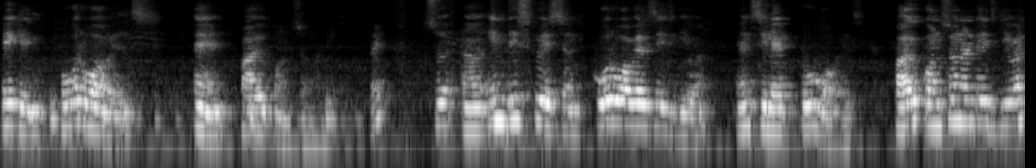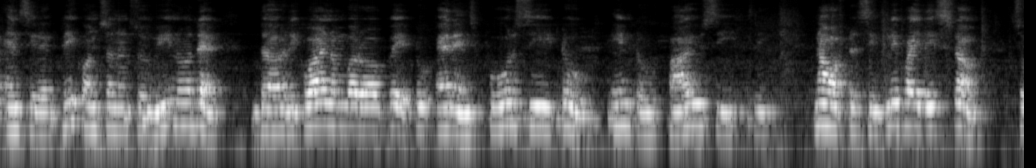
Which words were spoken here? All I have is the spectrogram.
Taking four vowels and five consonants right So uh, in this question, four vowels is given and select two vowels. Five consonant is given and select three consonants. So we know that the required number of way to arrange 4c2 into 5c3 now after simplify this term so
